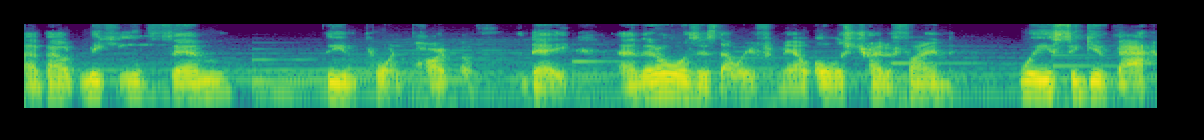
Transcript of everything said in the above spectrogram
about making them the important part of the day. And it always is that way for me. I always try to find ways to give back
